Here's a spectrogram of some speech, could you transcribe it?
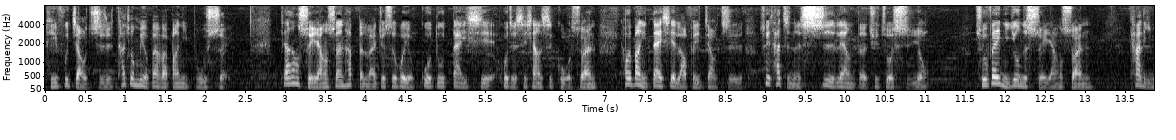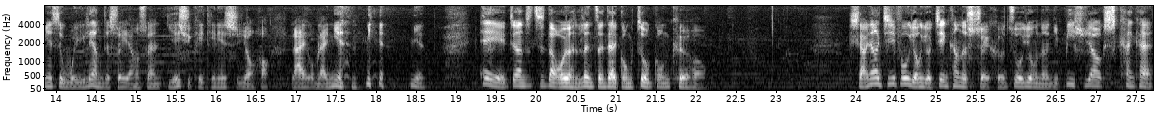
皮肤角质，它就没有办法帮你补水，加上水杨酸，它本来就是会有过度代谢，或者是像是果酸，它会帮你代谢老废角质，所以它只能适量的去做使用，除非你用的水杨酸，它里面是微量的水杨酸，也许可以天天使用哈。来，我们来念 念念，哎，这样就知道我有很认真在工做功课哦。想要肌肤拥有健康的水合作用呢，你必须要看看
